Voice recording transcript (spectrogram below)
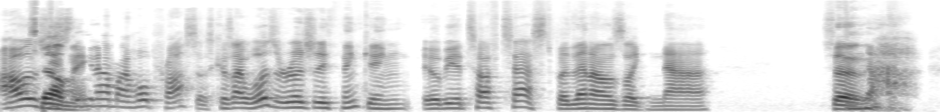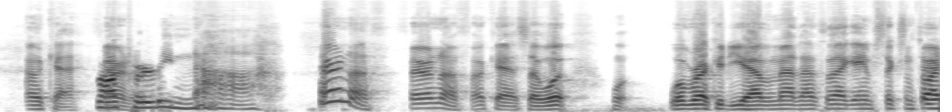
I was Tell just me. thinking out my whole process because I was originally thinking it would be a tough test, but then I was like, nah, so nah. okay, enough. Nah. fair enough. Fair enough. Okay, so what what what record do you have them at after that game? Six and three.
